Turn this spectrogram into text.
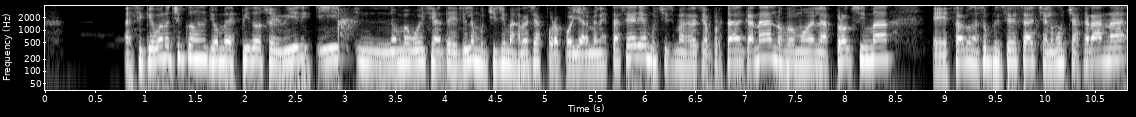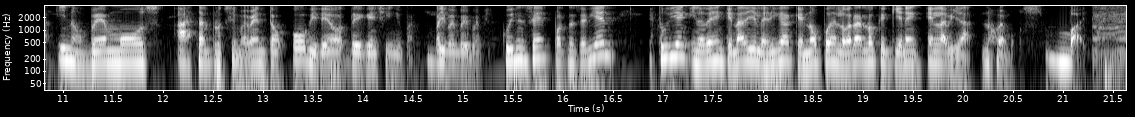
Así que bueno chicos, yo me despido, soy Vir y no me voy sin antes decirles muchísimas gracias por apoyarme en esta serie, muchísimas gracias por estar en el canal, nos vemos en la próxima, eh, salven a su princesa, échenle muchas ganas y nos vemos hasta el próximo evento o video de Genshin Impact. Bye bye bye bye, cuídense, pórtense bien Estudien y no dejen que nadie les diga que no pueden lograr lo que quieren en la vida. Nos vemos. Bye.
